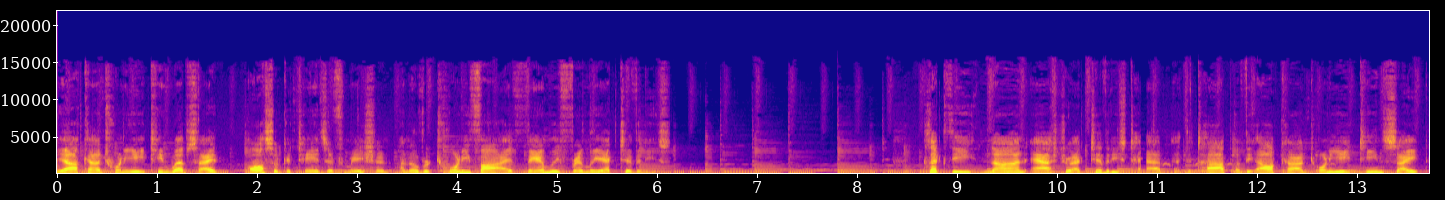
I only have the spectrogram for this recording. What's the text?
The Alcon 2018 website also contains information on over 25 family-friendly activities. Click the Non-Astro Activities tab at the top of the Alcon 2018 site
